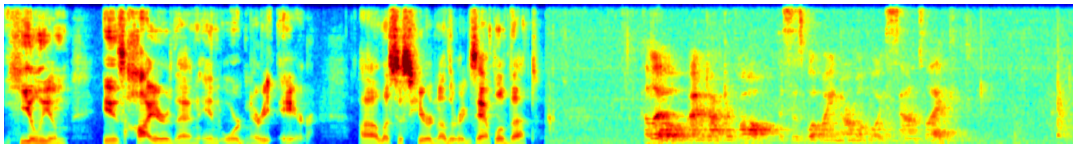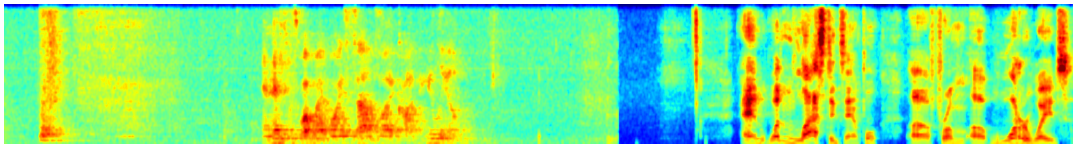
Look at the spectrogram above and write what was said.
helium is higher than in ordinary air. Uh, let's just hear another example of that. Hello, I'm Dr. Paul. This is what my normal voice sounds like. And this is what my voice sounds like on helium. And one last example uh, from uh, water waves.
